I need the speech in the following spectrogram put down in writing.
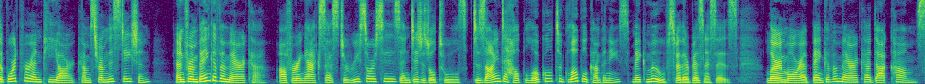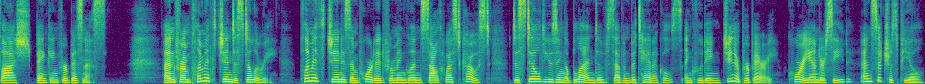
Support for NPR comes from this station and from Bank of America, offering access to resources and digital tools designed to help local to global companies make moves for their businesses. Learn more at bankofamerica.com/slash banking for business. And from Plymouth Gin Distillery. Plymouth Gin is imported from England's southwest coast, distilled using a blend of seven botanicals, including juniper berry, coriander seed, and citrus peel.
